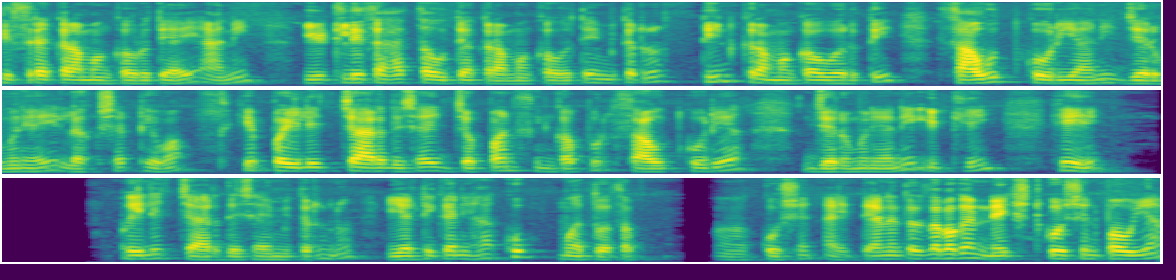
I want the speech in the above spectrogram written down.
तिसऱ्या क्रमांकावरती आहे आणि इटलीचा हा चौथ्या क्रमांकावरती आहे. मित्रांनो तीन क्रमांकावरती साऊथ कोरिया आणि जर्मनी आहे. लक्षात ठेवा हे पहिले चार देश आहेत Japan Singapore South Korea Germany आणि इटली. हे पहिले चार देश आहे मित्रांनो. या ठिकाणी हा खूप महत्त्वाचा क्वेश्चन आहे. त्यानंतरचा बघा नेक्स्ट क्वेश्चन पाहूया.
